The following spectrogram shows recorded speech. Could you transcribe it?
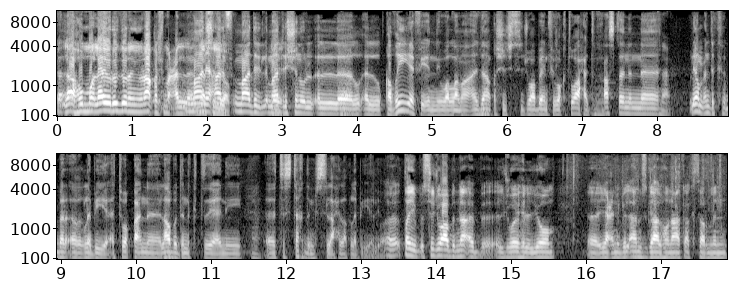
لا هم لا يريدون أن يناقش مع ما عارف ما ادري ما أدري إيه. شنو نعم. القضية في إني والله ما أناقش استجوابين في وقت واحد خاصة إن نعم. اليوم عندك أغلبية أتوقع إن لابد إنك يعني آه، تستخدم السلاح الأغلبية اليوم آه، طيب استجواب النائب الجويهل اليوم آه، يعني بالأمس قال هناك أكثر من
